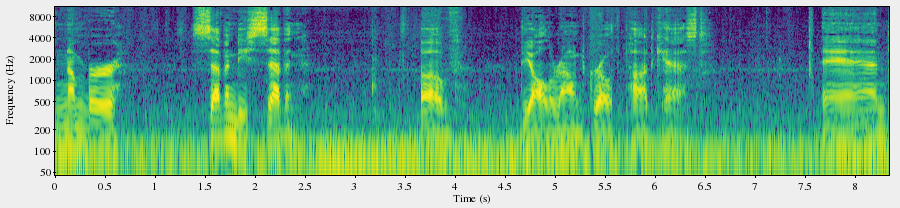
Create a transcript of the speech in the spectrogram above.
number 77 of the All Around Growth Podcast. And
